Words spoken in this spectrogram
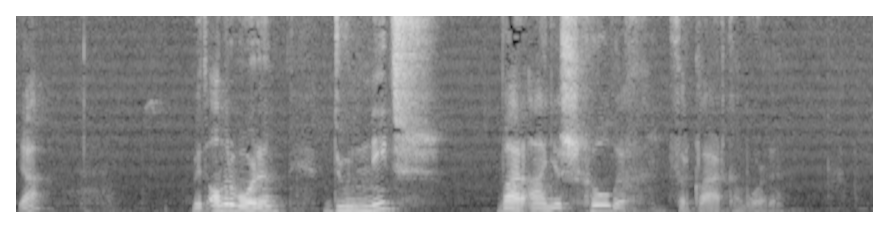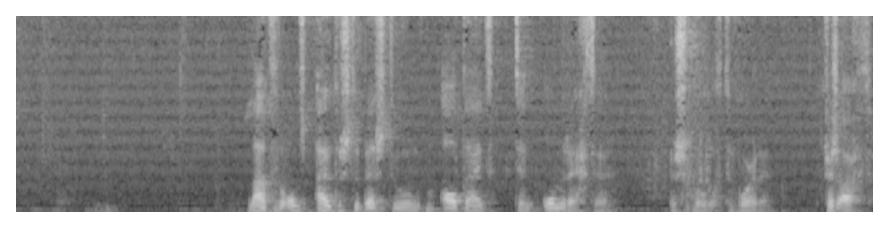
Ja? Met andere woorden, doe niets waaraan je schuldig verklaard kan worden. Laten we ons uiterste best doen om altijd ten onrechte beschuldigd te worden. Vers 8.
